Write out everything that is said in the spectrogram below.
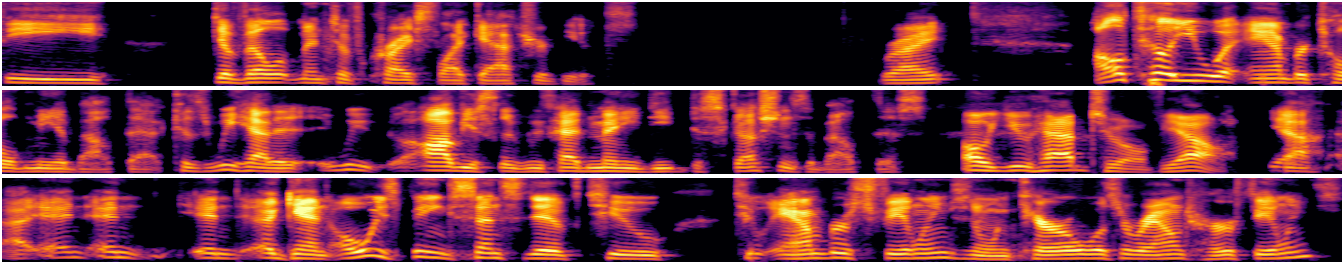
the development of Christ-like attributes. Right? I'll tell you what Amber told me about that because we had it. We obviously we've had many deep discussions about this. Oh, you had to have, yeah. Yeah, and and and again, always being sensitive to to Amber's feelings, and when Carol was around, her feelings.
